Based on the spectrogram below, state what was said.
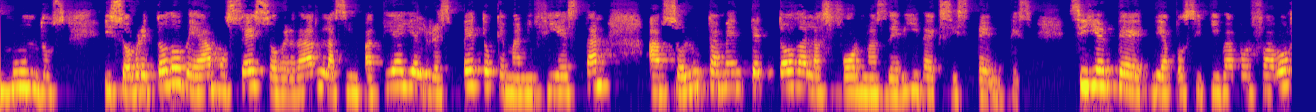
mundos y sobre todo veamos eso, ¿verdad? La simpatía y el respeto que manifiestan absolutamente todas las formas de vida existentes. Siguiente diapositiva, por favor.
